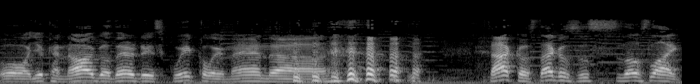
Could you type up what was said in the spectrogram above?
Oh, you cannot go there this quickly, man. Uh, tacos, tacos, those, those like,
